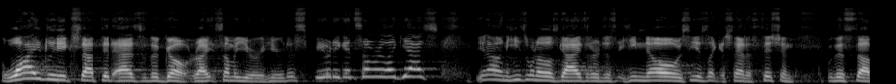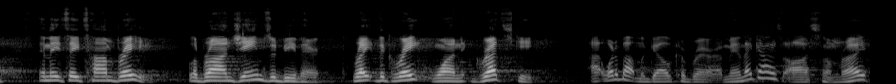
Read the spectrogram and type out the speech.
widely accepted as the GOAT, right? Some of you are here disputing and some are like, yes. You know, and he's one of those guys that are just, he knows, he's like a statistician with this stuff. And they'd say Tom Brady, LeBron James would be there, right? The great one, Gretzky. Uh, what about Miguel Cabrera? Man, that guy's awesome, right?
